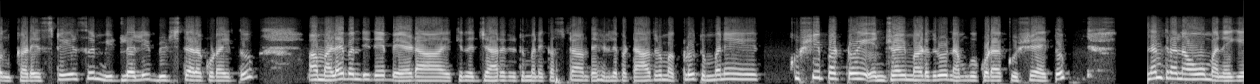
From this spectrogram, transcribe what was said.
ಒಂದ್ ಕಡೆ ಸ್ಟೇರ್ಸ್ ಮಿಡ್ಲ್ ಅಲ್ಲಿ ಬ್ರಿಡ್ಜ್ ತರ ಕೂಡ ಇತ್ತು. ಆ ಮಳೆ ಬಂದಿದೆ, ಬೇಡ, ಯಾಕೆಂದ್ರೆ ಜಾರಿದ್ರೆ ತುಂಬಾನೇ ಕಷ್ಟ ಅಂತ ಹೇಳಿದೆ ಬಟ್ ಆದ್ರೂ ಮಕ್ಕಳು ತುಂಬಾನೇ ಖುಷಿ ಪಟ್ಟು ಎಂಜಾಯ್ ಮಾಡಿದ್ರು, ನಮಗೂ ಕೂಡ ಖುಷಿ ಆಯ್ತು. ನಂತರ ನಾವು ಮನೆಗೆ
